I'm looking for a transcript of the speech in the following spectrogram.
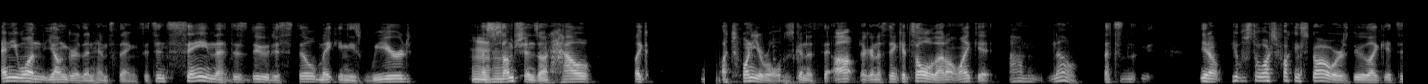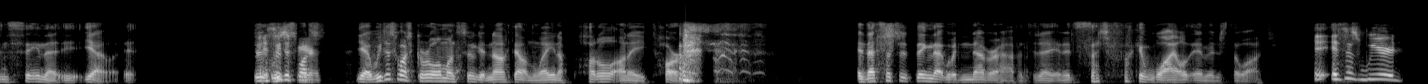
anyone younger than him thinks? It's insane that this dude is still making these weird mm-hmm. assumptions on how, like, a 20 year old is going to think, oh, they're going to think it's old. I don't like it. Um, no, that's, you know, people still watch fucking Star Wars, dude. Like, it's insane that, yeah. It, we just watched, yeah, we just watched Gorilla Monsoon get knocked out and lay in a puddle on a tarp. and that's such a thing that would never happen today. And it's such a fucking wild image to watch it's just weird.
